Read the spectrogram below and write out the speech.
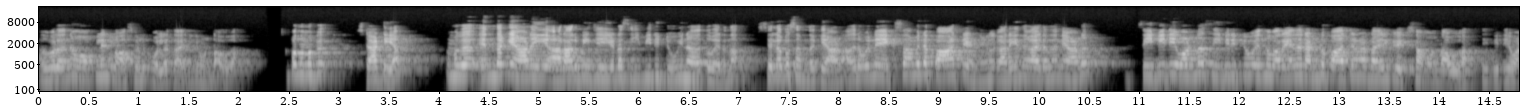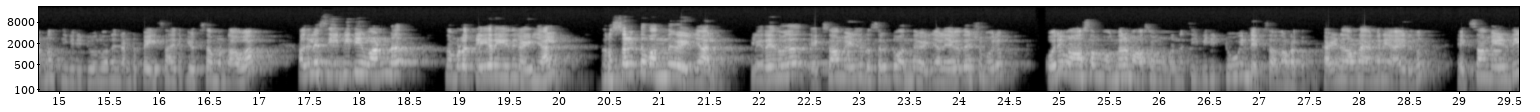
അതുപോലെ തന്നെ ഓഫ്ലൈൻ ക്ലാസ്സുകൾ കൊല്ലത്തായിരിക്കും ഉണ്ടാവുക. അപ്പോൾ നമുക്ക് സ്റ്റാർട്ട് ചെയ്യാം. നമുക്ക് എന്തൊക്കെയാണ് ഈ ആർ ആർ ബി ജെയുടെ സി ബി ഡി ടുവിനകത്ത് വരുന്ന സിലബസ് എന്തൊക്കെയാണ്? അതിന് മുന്നേ എക്സാമിന്റെ പാറ്റേൺ നിങ്ങൾക്ക് അറിയുന്ന കാര്യം തന്നെയാണ്. C B T one C B T two എന്ന് പറയുന്ന രണ്ട് പാറ്റേൺ ആയിട്ടായിരിക്കും എക്സാം ഉണ്ടാവുക. C B T one C B T two എന്ന് പറയുന്ന രണ്ട് ഫേസ് ആയിരിക്കും എക്സാം ഉണ്ടാവുക. അതിൽ സി ബി ടി വണ്ണ് നമ്മൾ ക്ലിയർ ചെയ്ത് കഴിഞ്ഞാൽ റിസൾട്ട് വന്നു കഴിഞ്ഞാൽ ക്ലിയർ ചെയ്യുന്ന എക്സാം എഴുതി റിസൾട്ട് വന്നു കഴിഞ്ഞാൽ ഏകദേശം ഒരു ഒരു മാസം ഒന്നര മാസം കൊണ്ട് തന്നെ സി ബി ടി ടുവിന്റെ എക്സാം നടക്കും. കഴിഞ്ഞ തവണ അങ്ങനെയായിരുന്നു എക്സാം എഴുതി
